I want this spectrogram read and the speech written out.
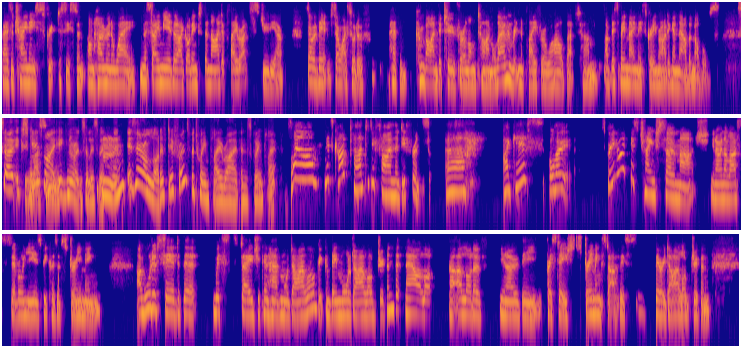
as a trainee script assistant on Home and Away in the same year that I got into the NIDA Playwrights Studio. So then, so I sort of have combined the two for a long time. Although I haven't written a play for a while, but um, I've- it's been mainly screenwriting and now the novels. So, excuse my Fascinating. ignorance, Elizabeth. Mhm. Is there a lot of difference between playwright and screenplay? Well, it's kind of hard to define the difference. Uh, I guess, although screenwriting has changed so much, you know, in the last several years because of streaming, I would have said that with stage you can have more dialogue. It can be more dialogue driven, but now a lot, a lot of you know the prestige streaming stuff is very dialogue driven.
